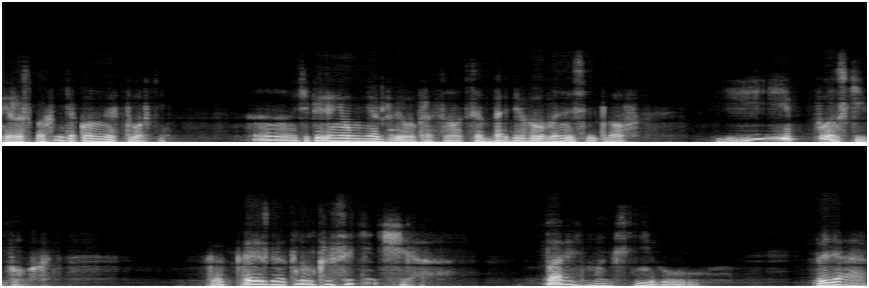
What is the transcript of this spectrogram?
и распахнуть оконные створки. А, теперь они у меня живо проснутся. Бэби Вумен и Светлов. Японский бог. Какая за окном красотища! Пальмы в снегу, пляж,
